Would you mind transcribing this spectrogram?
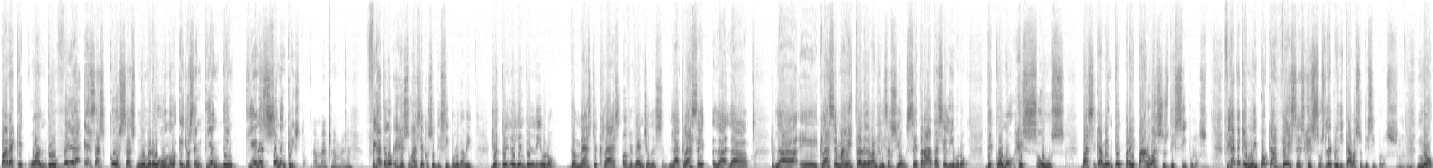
para que cuando vea esas cosas, número uno, ellos entienden quiénes son en Cristo. Amén. Fíjate lo que Jesús hacía con sus discípulos, David. Yo estoy leyendo el libro The Master Class of Evangelism, la clase, la, la la eh, clase maestra de la evangelización. Se trata ese libro de cómo Jesús básicamente preparó a sus discípulos. Fíjate que muy pocas veces Jesús le predicaba a sus discípulos. No,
